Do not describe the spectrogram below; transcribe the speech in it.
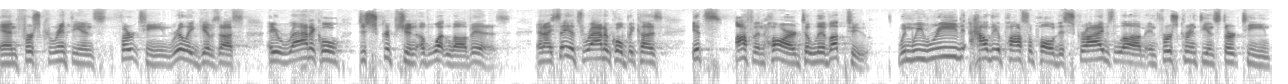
And 1 Corinthians 13 really gives us a radical description of what love is. And I say it's radical because it's often hard to live up to. When we read how the Apostle Paul describes love in 1 Corinthians 13,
